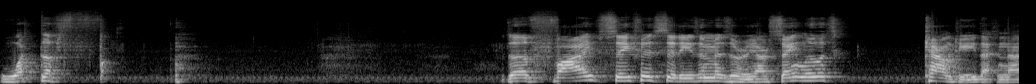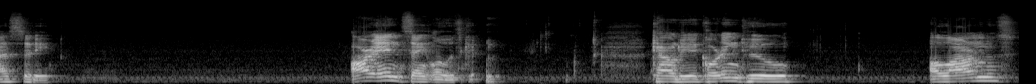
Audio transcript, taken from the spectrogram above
What the The five safest cities in Missouri are St. Louis County, that's not a city, are in St. Louis County according to alarms.org.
